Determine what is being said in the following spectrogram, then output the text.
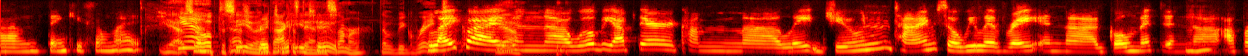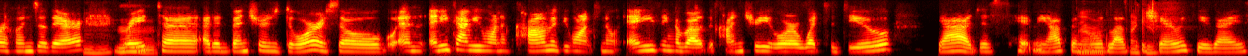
Um, thank you so much. Yeah, Yeah. so hope to see you in great to meet you Pakistan this summer. That would be great. Likewise, Yeah. and uh, we'll be up there come uh, late June time. So we live right in uh, Gulmit in Mhm. uh, Upper Hunza there, Mhm. right uh, at Adventure's door. So, and anytime you want to come, if you want to know anything about the country or what to do, yeah, just hit me up, and Yeah, we'd love to you. share with you guys.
